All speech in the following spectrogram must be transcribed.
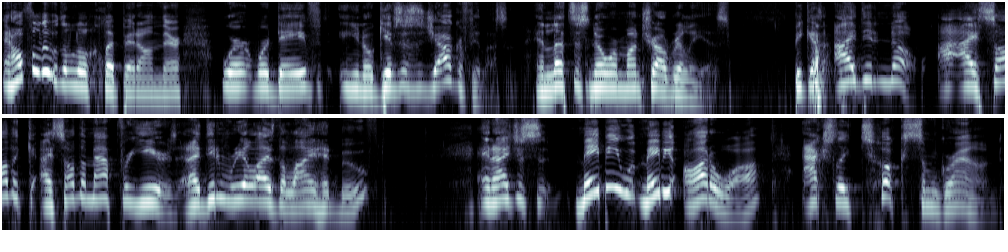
and hopefully with a little clip it on there where where Dave, you know, gives us a geography lesson and lets us know where Montreal really is. Because I didn't know. I, I saw the I saw the map for years, and I didn't realize the line had moved. And I just maybe maybe Ottawa actually took some ground,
